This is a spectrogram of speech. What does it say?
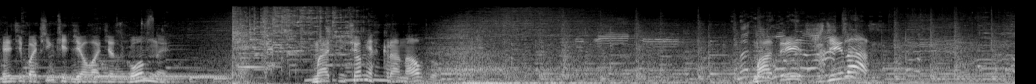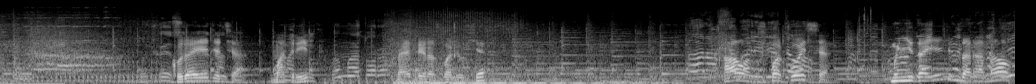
Эти ботинки делал отец Гонны. Мы отнесем их к Роналду. Мадрид, жди нас! Куда едете? Мадрид? На этой развалюхе? Алан, успокойся. Мы не доедем до Роналду.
